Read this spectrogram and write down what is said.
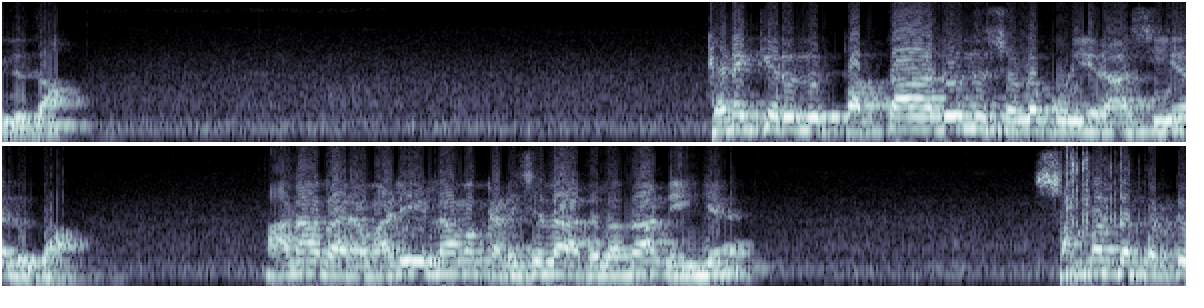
இதுதான். கிடைக்கிறது பத்தாதுன்னு சொல்லக்கூடிய ராசியே அதுதான். ஆனா வேற வழி இல்லாம கடைசியில அதுலதான் நீங்க சம்பந்தப்பட்டு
